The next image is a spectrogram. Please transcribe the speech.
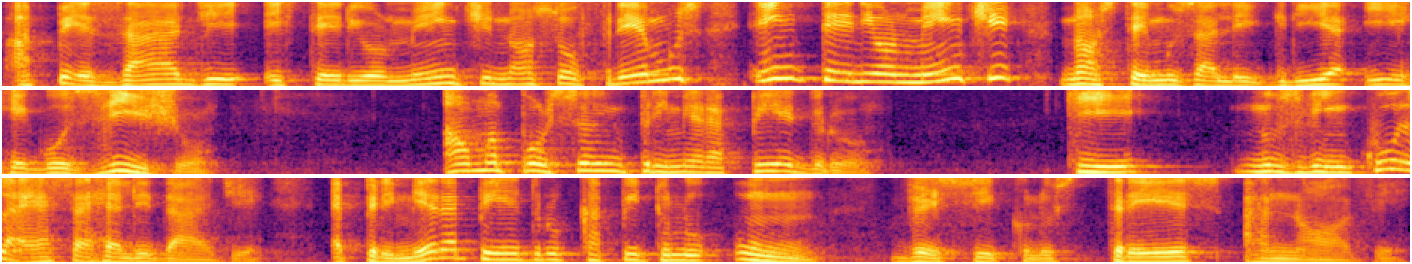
apesar de exteriormente nós sofremos, interiormente nós temos alegria e regozijo. Há uma porção em 1 Pedro que nos vincula a essa realidade. É 1 Pedro capítulo 1, versículos 3 a 9,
